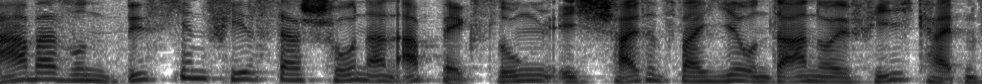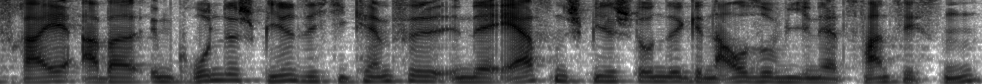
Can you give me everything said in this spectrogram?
Aber so ein bisschen fehlt es da schon an Abwechslung. Ich schalte zwar hier und da neue Fähigkeiten frei, aber im Grunde spielen sich die Kämpfe in der ersten Spielstunde genauso wie in der 20.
